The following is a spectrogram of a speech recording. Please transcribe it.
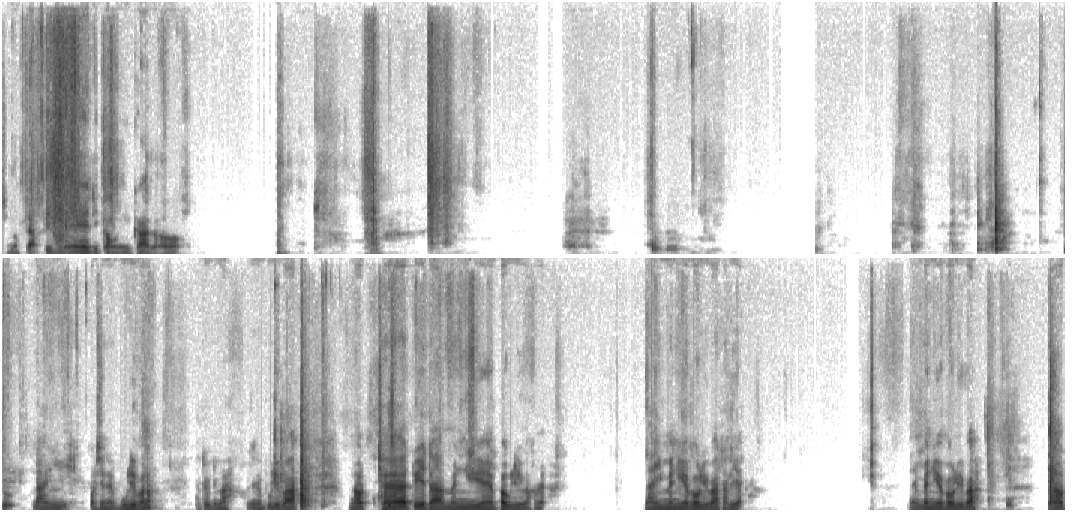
ကျွန်တော်ပြပေးမယ်ဒီကောင်လေးကတော့သူနိုင် original ပူးလေးပါနော်သူဒီမှာ original ပူးလေးပါနောက်ထပ်တွေ့ရတာ manual ဘုတ်လေးပါခင်ဗျနိုင် manual ဘုတ်လေးပါဒါလေးကနိုင် manual ဘုတ်လေးပါ နောက်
